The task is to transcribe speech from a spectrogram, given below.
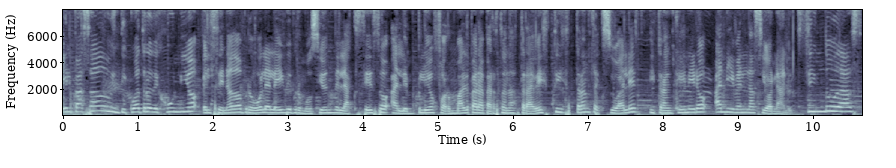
El pasado 24 de junio, el Senado aprobó la ley de promoción del acceso al empleo formal para personas travestis, transexuales y transgénero a nivel nacional. Sin dudas,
